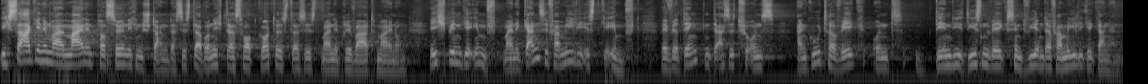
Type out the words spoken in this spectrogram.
Ich sage Ihnen mal meinen persönlichen Stand. Das ist aber nicht das Wort Gottes, das ist meine Privatmeinung. Ich bin geimpft, meine ganze Familie ist geimpft, weil wir denken, das ist für uns ein guter Weg und den, diesen Weg sind wir in der Familie gegangen.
